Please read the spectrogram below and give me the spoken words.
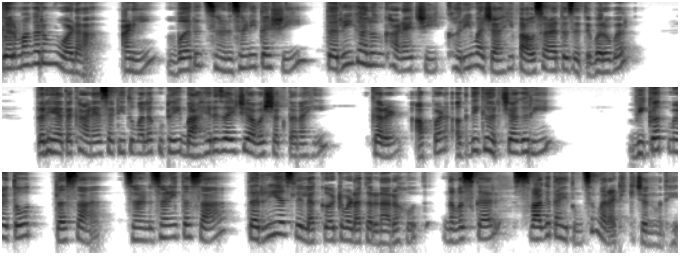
गरमागरम वडा आणि वर झणझणीत अशी तरी घालून खाण्याची खरी मजा ही पावसाळ्यातच येते बरोबर? तर हे आता खाण्यासाठी तुम्हाला कुठेही बाहेर जायची आवश्यकता नाही कारण आपण अगदी घरच्या घरी विकत मिळतो तसा झणझणी तसा तर्री असलेला कट वडा करणार आहोत. नमस्कार स्वागत आहे तुमचं मराठी किचनमध्ये.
